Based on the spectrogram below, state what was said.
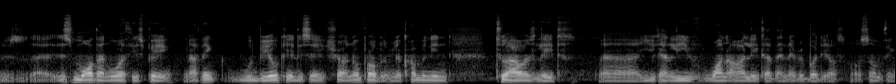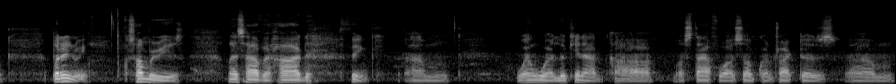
is, uh, is more than worth his pay. I think would be okay to say, sure, no problem. You're coming in two hours late. uh, you can leave one hour later than everybody else or something. But anyway, summary is let's have a hard think. Um, when we're looking at our, our staff or our subcontractors, um,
